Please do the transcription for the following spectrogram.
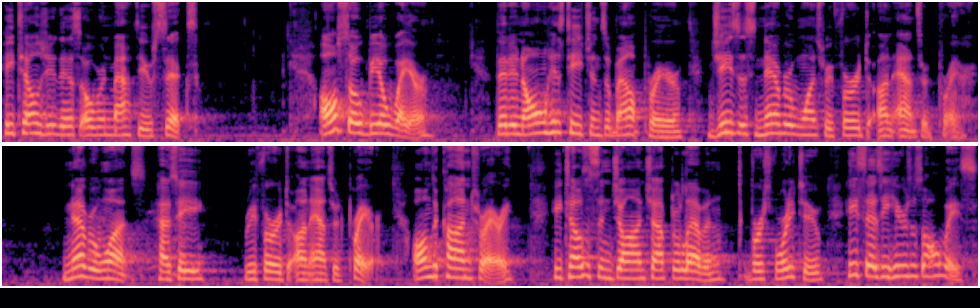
He tells you this over in Matthew 6. Also be aware that in all his teachings about prayer, Jesus never once referred to unanswered prayer. Never once has he referred to unanswered prayer. On the contrary, he tells us in John chapter 11, verse 42, he says he hears us always.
